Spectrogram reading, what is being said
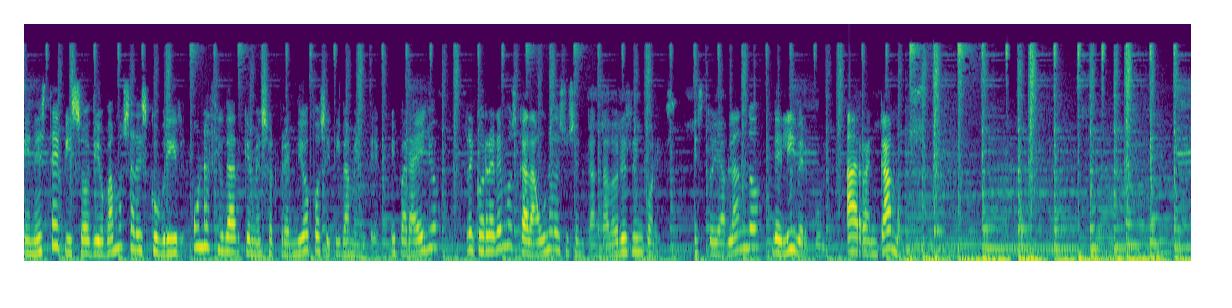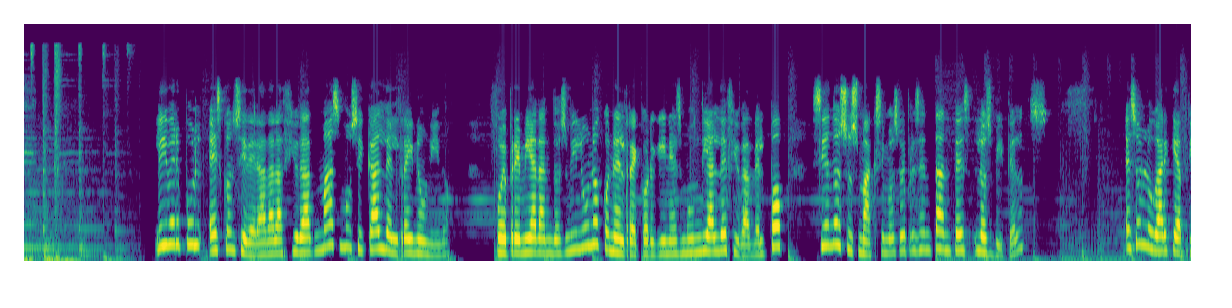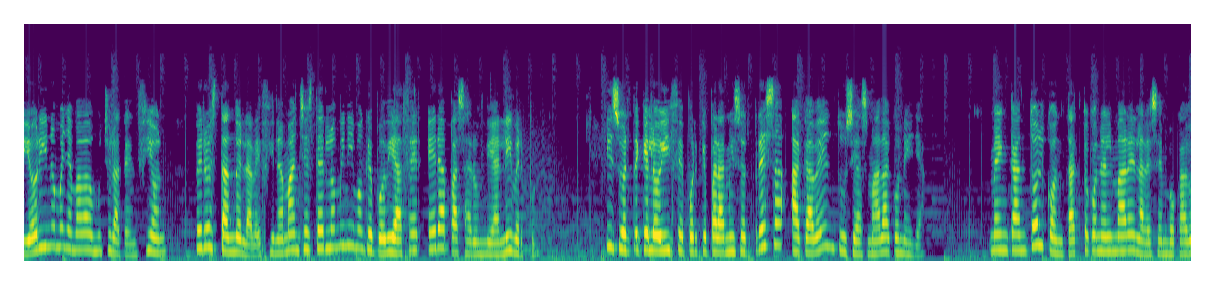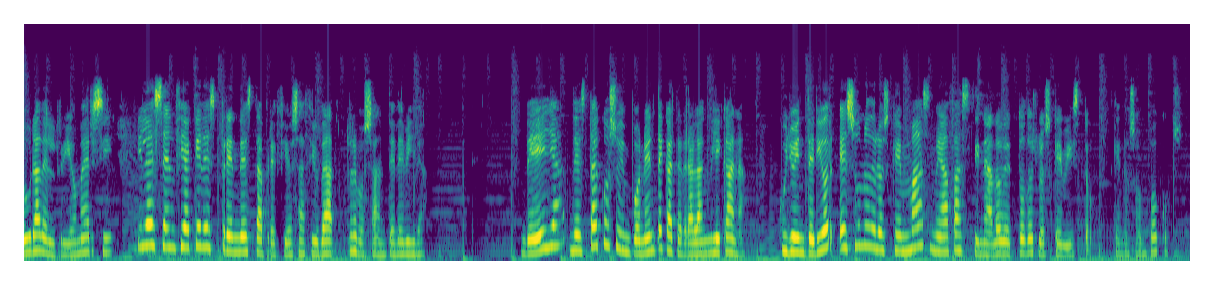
En este episodio vamos a descubrir una ciudad que me sorprendió positivamente y para ello recorreremos cada uno de sus encantadores rincones. Estoy hablando de Liverpool. ¡Arrancamos! Liverpool es considerada la ciudad más musical del Reino Unido. Fue premiada en 2001 con el récord Guinness Mundial de Ciudad del Pop, siendo sus máximos representantes los Beatles. Es un lugar que a priori no me llamaba mucho la atención, pero estando en la vecina Manchester lo mínimo que podía hacer era pasar un día en Liverpool. Y suerte que lo hice porque para mi sorpresa acabé entusiasmada con ella. Me encantó el contacto con el mar en la desembocadura del río Mersey y la esencia que desprende esta preciosa ciudad rebosante de vida. De ella destaco su imponente catedral anglicana, cuyo interior es uno de los que más me ha fascinado de todos los que he visto, que no son pocos.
